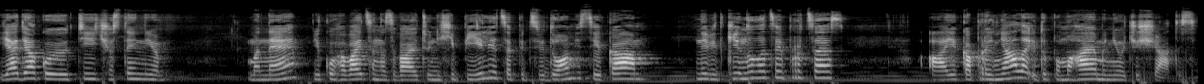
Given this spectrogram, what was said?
Я дякую тій частині мене, яку гавайці називають уніхіпілі, це підсвідомість, яка не відкинула цей процес, а яка прийняла і допомагає мені очищатись.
